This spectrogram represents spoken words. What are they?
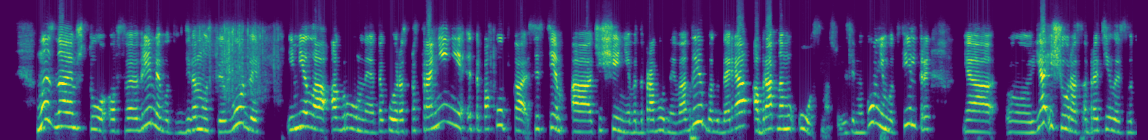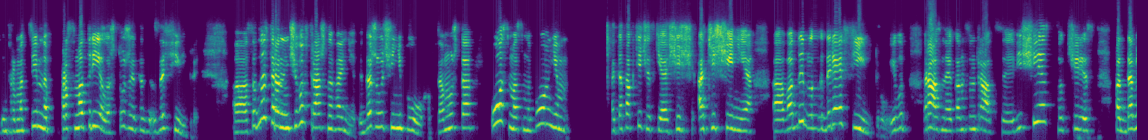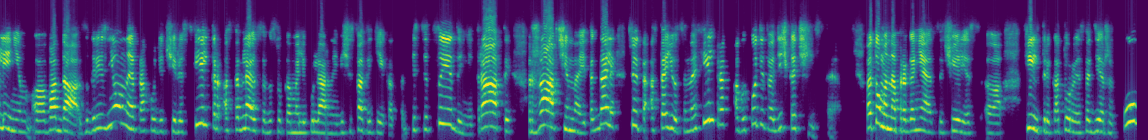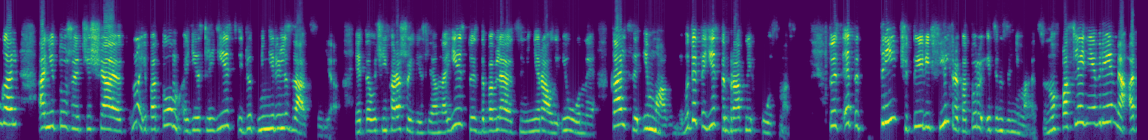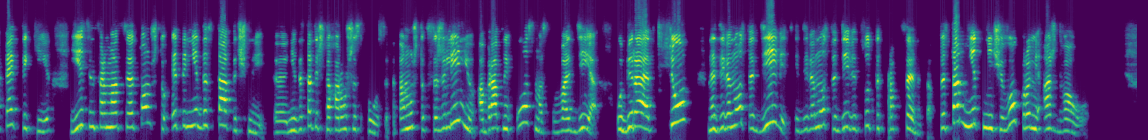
Мы знаем, что в свое время, вот в 90-е годы, имела огромное такое распространение. Это покупка систем очищения водопроводной воды благодаря обратному осмосу. Если мы помним, вот фильтры, я, э, я еще раз обратилась вот информативно, просмотрела, что же это за фильтры. А, с одной стороны, ничего страшного нет, и даже очень неплохо, потому что осмос, мы помним, это фактически очищение а, воды благодаря фильтру. И вот разная концентрация веществ вот через под давлением а, вода загрязненная проходит через фильтр, оставляются высокомолекулярные вещества, такие как пестициды, нитраты, ржавчина и так далее. Все это остается на фильтрах, а выходит водичка чистая. Потом она прогоняется через э, фильтры, которые содержат уголь, они тоже очищают. Ну и потом, если есть, идет минерализация. Это очень хорошо, если она есть, то есть добавляются минералы, ионы кальция и магний. Вот это есть обратный осмос. То есть это 3-4 фильтра, которые этим занимаются. Но в последнее время, опять-таки, есть информация о том, что это недостаточный, э, недостаточно хороший способ, потому что, к сожалению, обратный осмос в воде убирает все на 99,99%. ,99%. То есть там нет ничего, кроме H2O.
